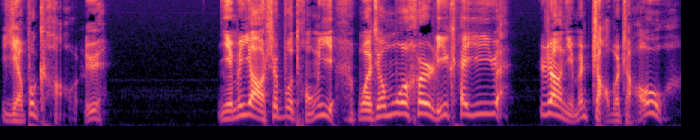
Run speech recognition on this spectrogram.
也不考虑。你们要是不同意，我就摸黑离开医院，让你们找不着我。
